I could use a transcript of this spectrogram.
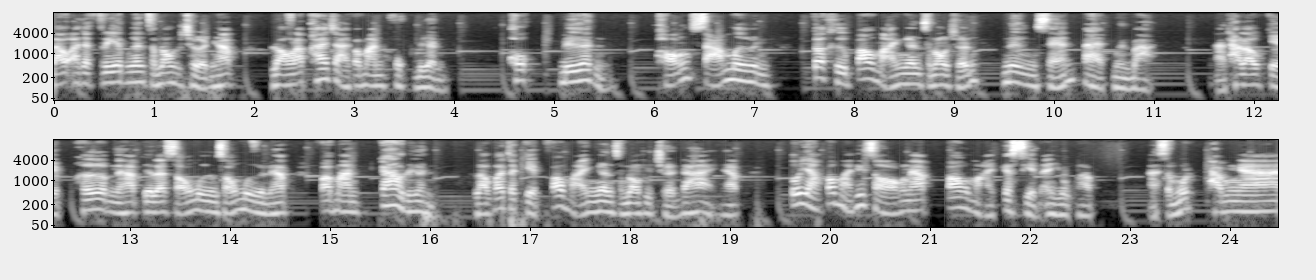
เราอาจจะเตรียมเงินสำรองฉุกเฉินครับรองรับค่าใช้จ่ายประมาณ 6 เดือน 6 เดือนของ 30,000 ก็คือเป้าหมายเงินสำรองฉุกเฉิน180,000 บาทอ่าถ้าเราเก็บเพิ่มนะครับเดือนละ 20,000 20,000นะครับประมาณ 9 เดือน เราก็จะเก็บเป้าหมายเงินสำรองฉุกเฉินได้นะครับตัวอย่างเป้าหมายที่ 2 นะครับ เป้าหมายเกษียณอายุครับสมมติทำงาน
